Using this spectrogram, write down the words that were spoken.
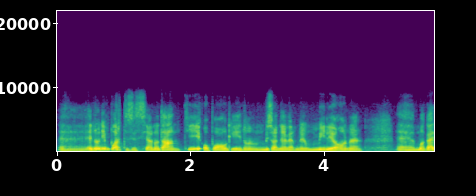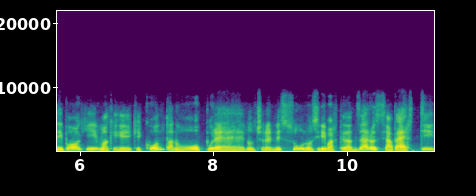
Eh, e non importa se siano tanti o pochi, non bisogna averne un milione. Eh, magari pochi, ma che, che contano, oppure non ce n'è nessuno, si riparte da zero e si è aperti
